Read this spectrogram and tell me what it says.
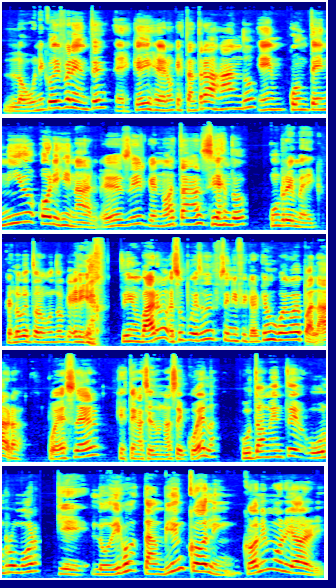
Lo único diferente es que dijeron que están trabajando en contenido original, es decir, que no están haciendo un remake, que es lo que todo el mundo quería. Sin embargo, eso puede significar que es un juego de palabras. Puede ser que estén haciendo una secuela. Justamente un rumor que lo dijo también Colin, Colin Moriarty,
